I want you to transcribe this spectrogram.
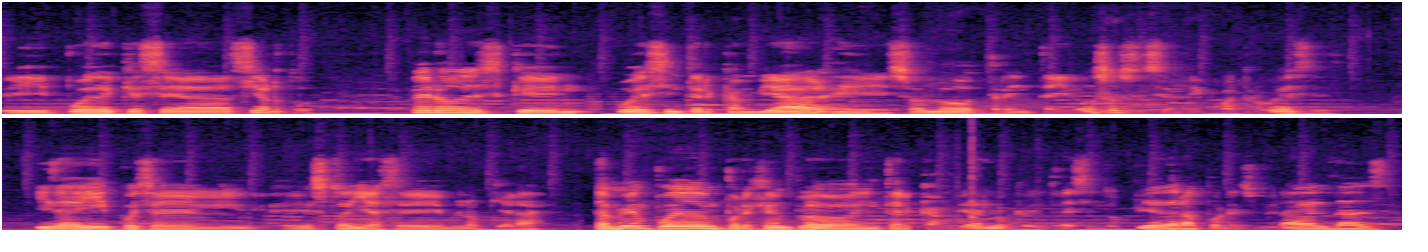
y puede que sea cierto. Pero es que puedes intercambiar eh, solo 32 o 64 veces. Y de ahí pues esto ya se bloqueará. También pueden por ejemplo intercambiar lo que vendría siendo piedra por esmeraldas.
